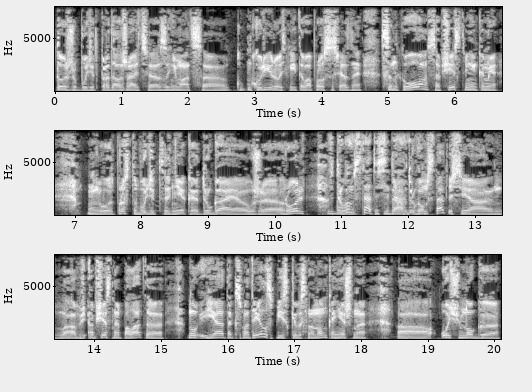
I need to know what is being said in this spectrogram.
тоже будет продолжать э, заниматься, курировать какие-то вопросы, связанные с НКО, с общественниками. Вот, просто будет некая другая уже роль. В другом статусе, да. Да, в другом статусе. А общественная палата, ну, я так смотрел списки, в основном, конечно, а, очень много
